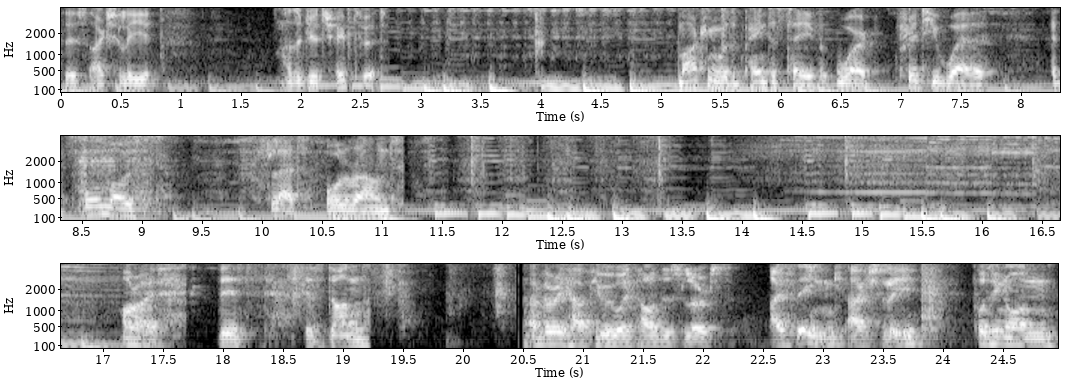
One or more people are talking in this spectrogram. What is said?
this actually has a good shape to it. Marking with the painter's tape worked pretty well. It's almost flat all around. All right, this is done. I'm very happy with how this looks. I think actually putting on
